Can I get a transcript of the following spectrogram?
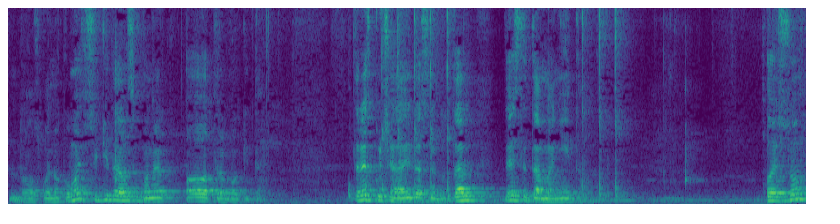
dos. Bueno, como es chiquita, vamos a poner otra poquita. Tres cucharaditas en total de este tamañito. Todo eso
